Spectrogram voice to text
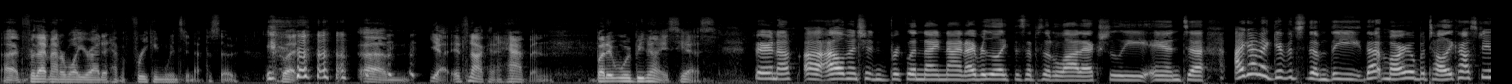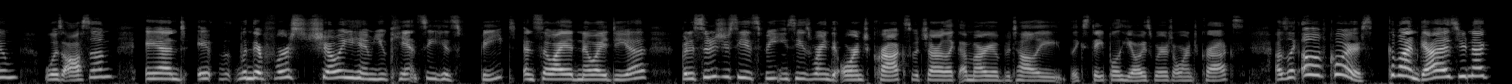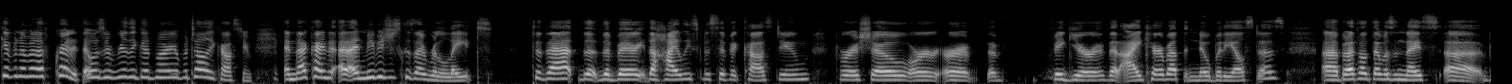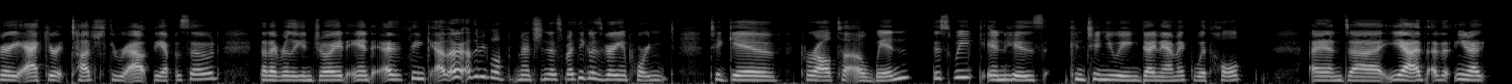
Uh, for that matter, while you're at it, have a freaking Winston episode. But um, yeah, it's not going to happen. But it would be nice, yes. Fair enough. Uh, I'll mention Brooklyn Nine Nine. I really like this episode a lot, actually, and uh, I gotta give it to them. The that Mario Batali costume was awesome, and it when they're first showing him, you can't see his feet, and so I had no idea. But as soon as you see his feet, you see he's wearing the orange Crocs, which are like a Mario Batali like staple. He always wears orange Crocs. I was like, oh, of course. Come on, guys, you're not giving him enough credit. That was a really good Mario Batali costume, and that kind of and maybe just because I relate to that the the very the highly specific costume for a show or or a figure that I care about that nobody else does. Uh, but I thought that was a nice, uh, very accurate touch throughout the episode that I really enjoyed. And I think other other people have mentioned this, but I think it was very important to give Peralta a win this week in his continuing dynamic with Holt. And uh, yeah, you know,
